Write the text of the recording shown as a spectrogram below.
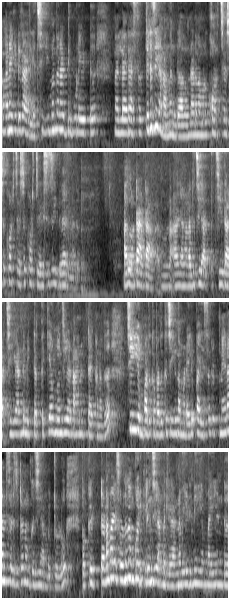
അങ്ങനെ കിട്ടിയ കാര്യമില്ല. ചെയ്യുമ്പോൾ നല്ല അടിപൊളിയായിട്ട് നല്ല രസത്തിൽ ചെയ്യണമെന്നുണ്ട്. അതുകൊണ്ടാണ് നമ്മൾ കുറച്ചേശ്ശെ കുറച്ചേശ്ശെ കുറച്ചേശ്ശെ ചെയ്ത് വരുന്നത്. അതുകൊണ്ടാട്ടാ ഞങ്ങളത് ചെയ്താ ചെയ്യാണ്ട് മിറ്റത്തേക്ക് ഒന്നും ചെയ്യണ്ടാണ് ഇട്ടേക്കണത്. ചെയ്യും പതുക്കെ പതുക്കെ ചെയ്യും. നമ്മുടെ കയ്യിൽ പൈസ കിട്ടുന്നതിനനുസരിച്ചിട്ട് നമുക്ക് ചെയ്യാൻ പറ്റുള്ളൂ. അപ്പോൾ കിട്ടണ പൈസ കൊണ്ട് നമുക്ക് ഒരിക്കലും ചെയ്യാൻ പറ്റില്ല. കാരണം വീടിന് ഇ എം ഐ ഉണ്ട്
